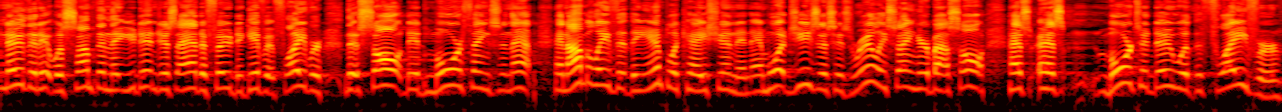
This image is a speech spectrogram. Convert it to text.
knew that it was something that you didn't just add to food to give it flavor, that salt did more things than that. And I believe that the implication and, and what Jesus is really saying here about salt has, has more to do with the flavor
